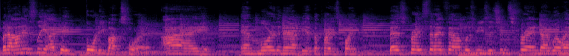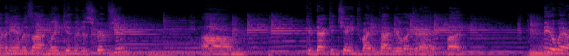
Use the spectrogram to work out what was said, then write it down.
but honestly, I paid 40 bucks for it. I am more than happy at the price point. Best price that I found was Musician's Friend. I will have an Amazon link in the description. Um, that could change by the time you're looking at it, but be aware,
